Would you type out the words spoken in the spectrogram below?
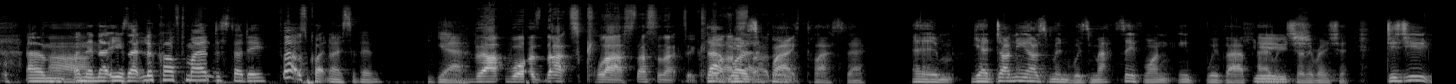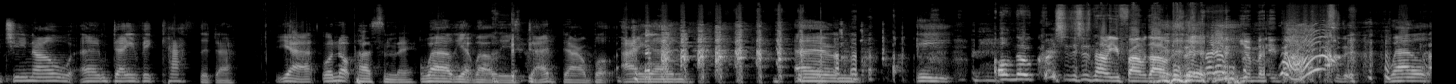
Um, And then that, he was like, look after my understudy. So that was quite nice of him. Yeah, That was that's class. That's an acting class. that was that quite is. classy. Um, yeah, Donny Osmond was massive, one with our parents' Huge. generation. Did you do you know um, David Cassidy? Yeah, well, not personally. Well, yeah, well, he's dead now, but I um, um, he Oh no, Chris! This isn't how you found out. Is it? you made it. well,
